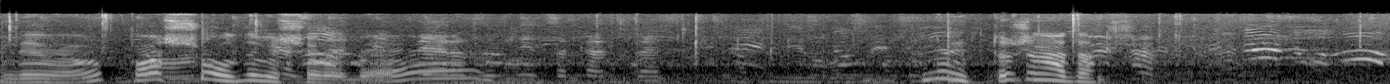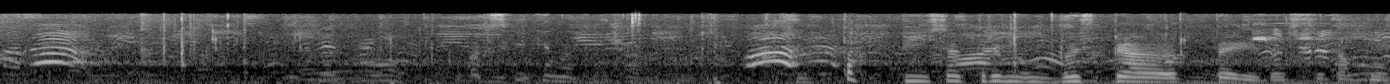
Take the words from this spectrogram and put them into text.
Диви, о, пошел, диви, що робить. Ну, і теж треба. Так, 53 без 5 десь що такого.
